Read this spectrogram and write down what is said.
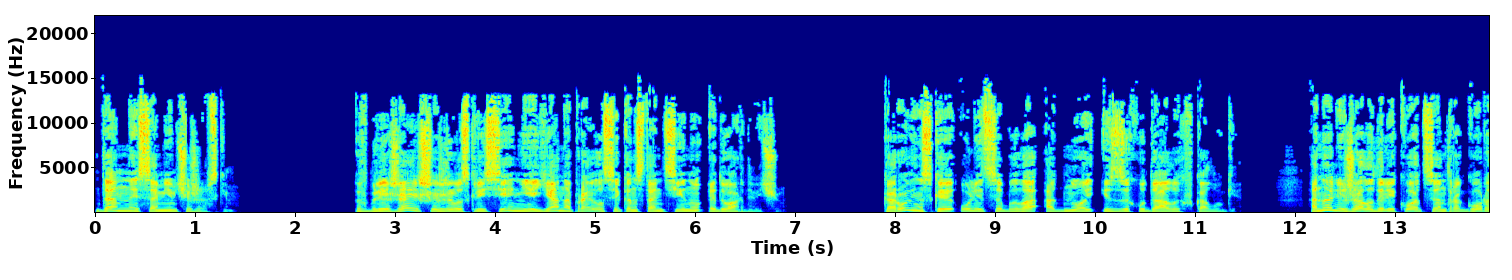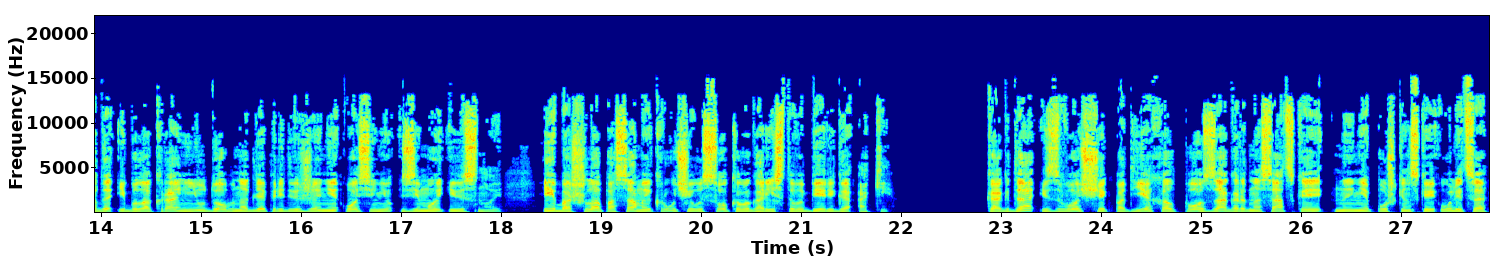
данное самим Чижевским. В ближайшее же воскресенье я направился к Константину Эдуардовичу. Коровинская улица была одной из захудалых в Калуге. Она лежала далеко от центра города и была крайне неудобна для передвижения осенью, зимой и весной, ибо шла по самой круче высокого гористого берега Оки. Когда извозчик подъехал по Загородно-Садской, ныне Пушкинской улице,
